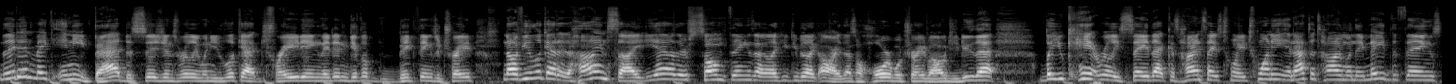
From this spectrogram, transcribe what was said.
They didn't make any bad decisions, really, when you look at trading. They didn't give up big things to trade. Now, if you look at it hindsight, yeah, there's some things that, like, you could be like, all right, that's a horrible trade. Why would you do that? But you can't really say that because hindsight's 2020. And at the time when they made the things,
